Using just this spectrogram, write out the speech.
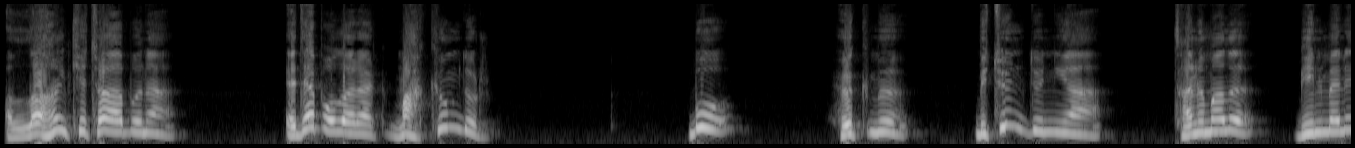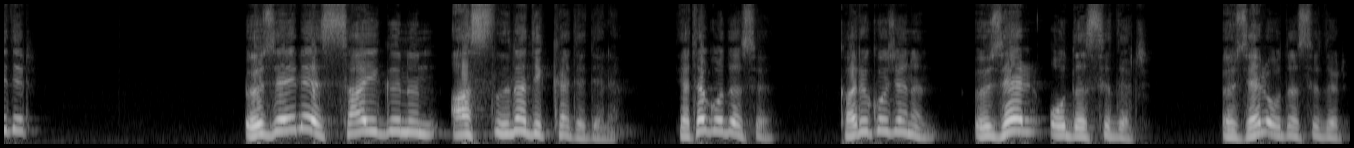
Allah'ın kitabına edep olarak mahkumdur. Bu hükmü bütün dünya tanımalı, bilmelidir. Özele saygının aslına dikkat edelim. Yatak odası, karı kocanın özel odasıdır. Özel odasıdır.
